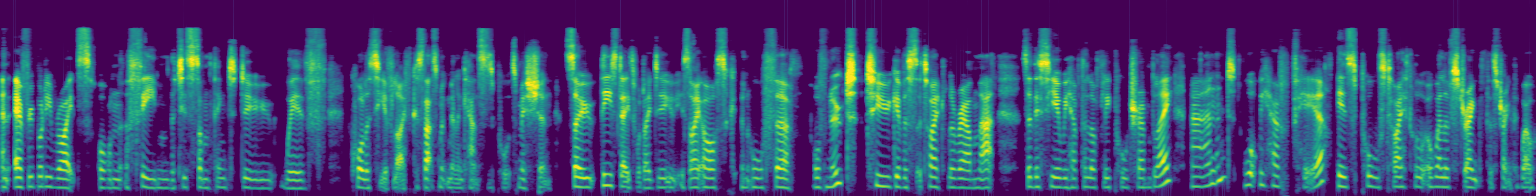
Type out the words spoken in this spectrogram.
and everybody writes on a theme that is something to do with quality of life, because that's Macmillan Cancer Support's mission. So these days, what I do is I ask an author of note to give us a title around that. So this year we have the lovely Paul Tremblay, and what we have here is Paul's title, "A Well of Strength: The Strength of Well."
